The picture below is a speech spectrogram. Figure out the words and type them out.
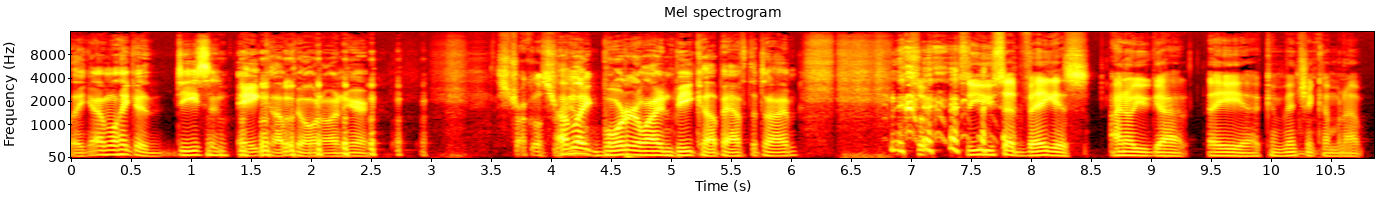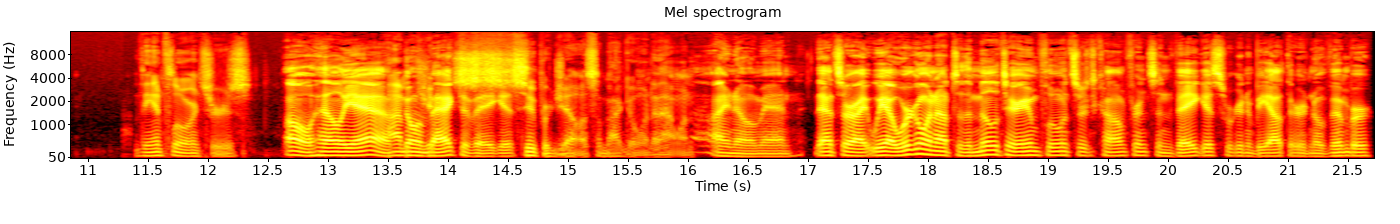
Like I'm like a decent A cup going on here. Struggles. I'm like borderline B cup half the time. so, so you said Vegas. I know you got a uh, convention coming up. The influencers. Oh hell yeah! I'm going back to Vegas. Super jealous. I'm not going to that one. I know, man. That's all right. We, yeah, we're going out to the Military Influencers Conference in Vegas. We're going to be out there in November.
